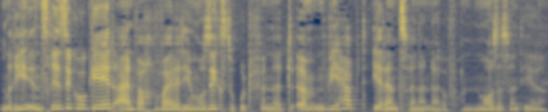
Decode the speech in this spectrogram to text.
ins Risiko geht, einfach weil er die Musik so gut findet. Ähm, wie habt ihr denn zueinander gefunden, Moses und ihr?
